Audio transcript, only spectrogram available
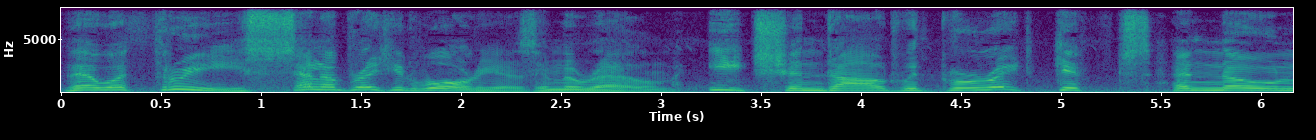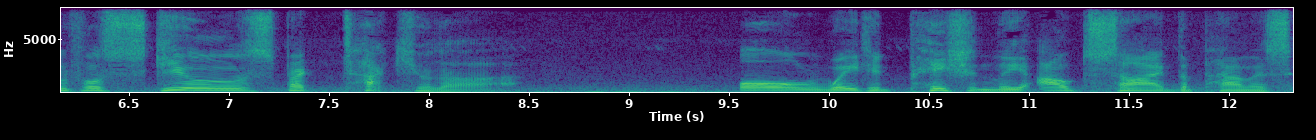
There were three celebrated warriors in the realm, each endowed with great gifts and known for skills spectacular. All waited patiently outside the palace,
